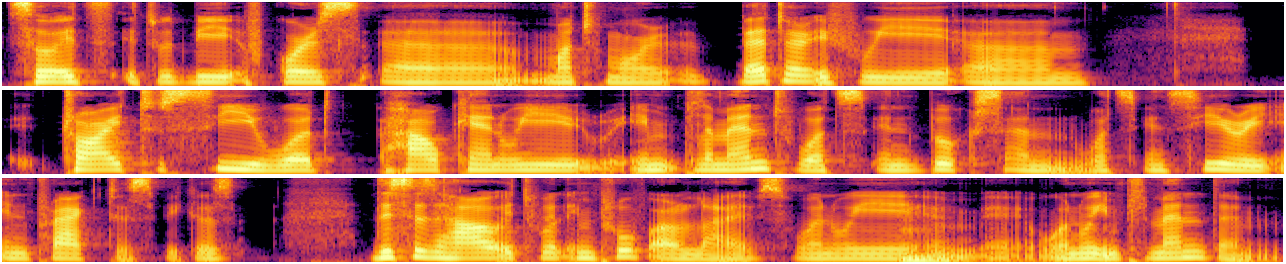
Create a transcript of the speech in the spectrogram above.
So it's it would be, of course, uh, much more better if we. Um, try to see what how can we implement what's in books and what's in theory in practice because this is how it will improve our lives when we mm. um, when we implement them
